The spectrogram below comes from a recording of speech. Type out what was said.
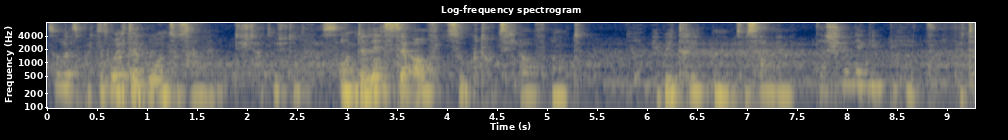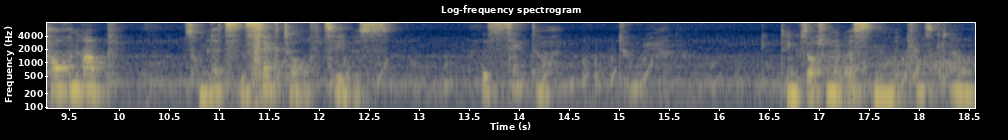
So, jetzt bricht Jetzt bricht der Boden. Zusammen. Die Statue steht unter Wasser. Und der letzte Aufzug tut sich auf und wir betreten zusammen Das schöne Gebiet. Wir tauchen ab zum letzten Sektor auf Cebis. Das ist Sektor Turian. Den gibt es auch schon im Osten mit. Ganz genau.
